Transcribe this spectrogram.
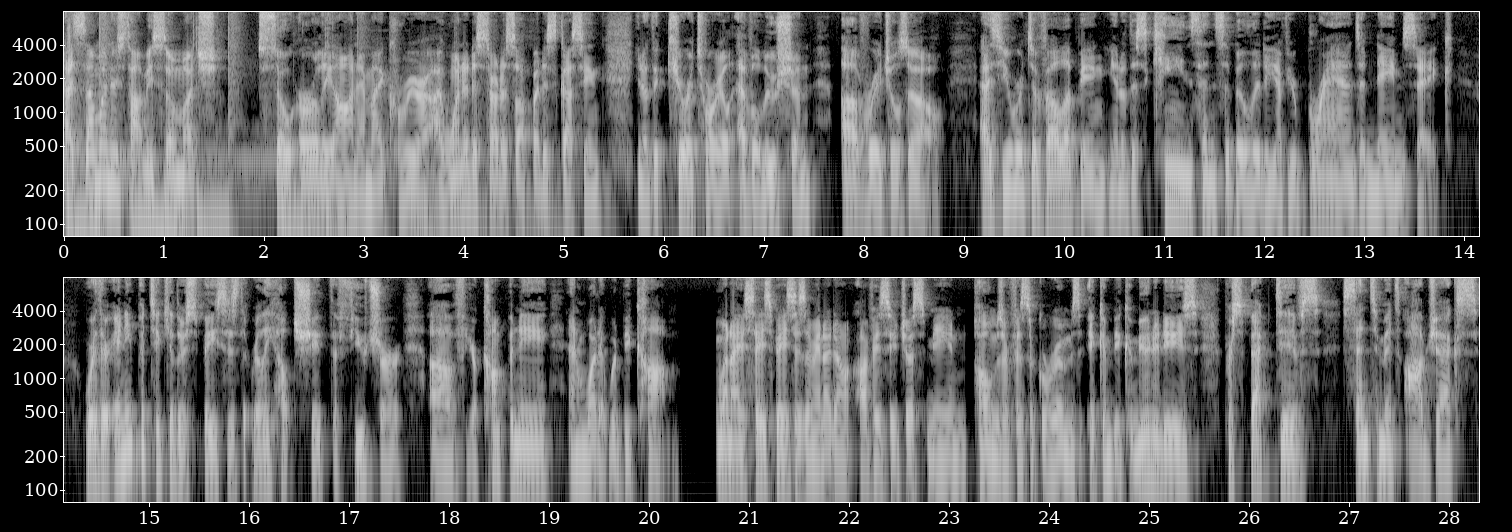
As someone who's taught me so much so early on in my career, I wanted to start us off by discussing, you know, the curatorial evolution of Rachel Zoe. As you were developing, you know, this keen sensibility of your brand and namesake, were there any particular spaces that really helped shape the future of your company and what it would become? When I say spaces, I mean, I don't obviously just mean homes or physical rooms. It can be communities, perspectives, sentiments, objects.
